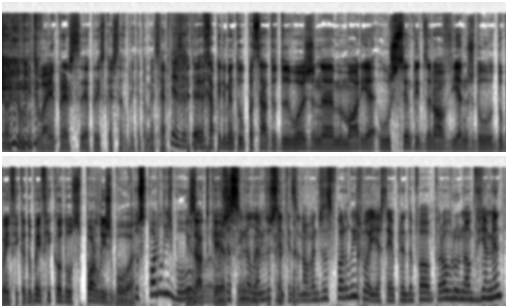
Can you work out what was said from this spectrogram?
Muito bem, é para, este, é para, isso que esta rubrica também serve. Uh, rapidamente, o passado de hoje na memória, os 119 anos do, do Benfica. Do Benfica ou do Sport Lisboa? Do Sport Lisboa. Exato, que é Hoje assinalamos os 119 anos do Sport Lisboa e esta é a prenda para, para o Bruno, obviamente.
